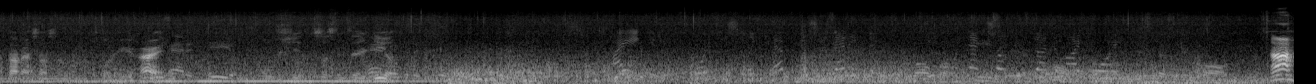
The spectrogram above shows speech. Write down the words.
I thought I saw something on the floor here. Alright. Oh, shit. Let's listen to their deal. Huh?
